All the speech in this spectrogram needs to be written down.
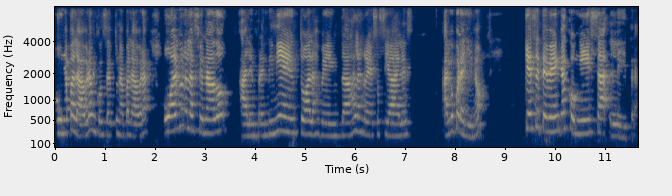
O una palabra, un concepto, una palabra, o algo relacionado al emprendimiento, a las ventas, a las redes sociales, algo por allí, ¿no? Que se te venga con esa letra.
